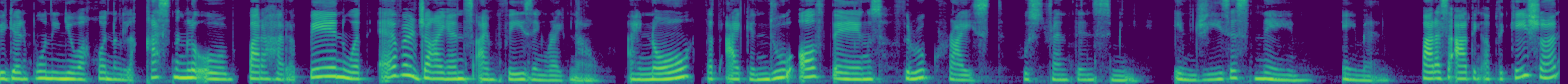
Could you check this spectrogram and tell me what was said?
Bigyan po ninyo ako ng lakas ng loob para harapin whatever giants I'm facing right now. I know that I can do all things through Christ who strengthens me. In Jesus' name, Amen. Para sa ating application,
